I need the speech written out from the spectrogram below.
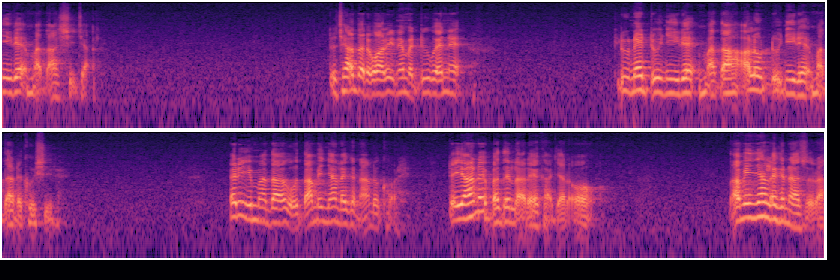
ညီတဲ့အမှတ်သားရှိကြတယ် တခြားတရားတွေနဲ့မတူပဲနဲ့လူနဲ့တူညီတဲ့အမှတ်သားအလုံးတူညီတဲ့အမှတ်သားတစ်ခုရှိတယ်အဲ့ဒီအမှတ်သားကိုတာမညာလက္ခဏာလို့ခေါ်တယ်တရားနဲ့ပတ်သက်လာတဲ့အခါကျတော့တာမညာလက္ခဏာဆိုတာ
